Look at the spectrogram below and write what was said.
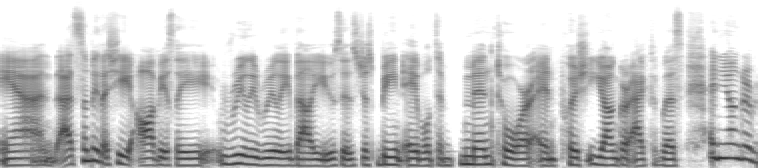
And that's something that she obviously really, really values is just being able to mentor and push younger activists and younger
